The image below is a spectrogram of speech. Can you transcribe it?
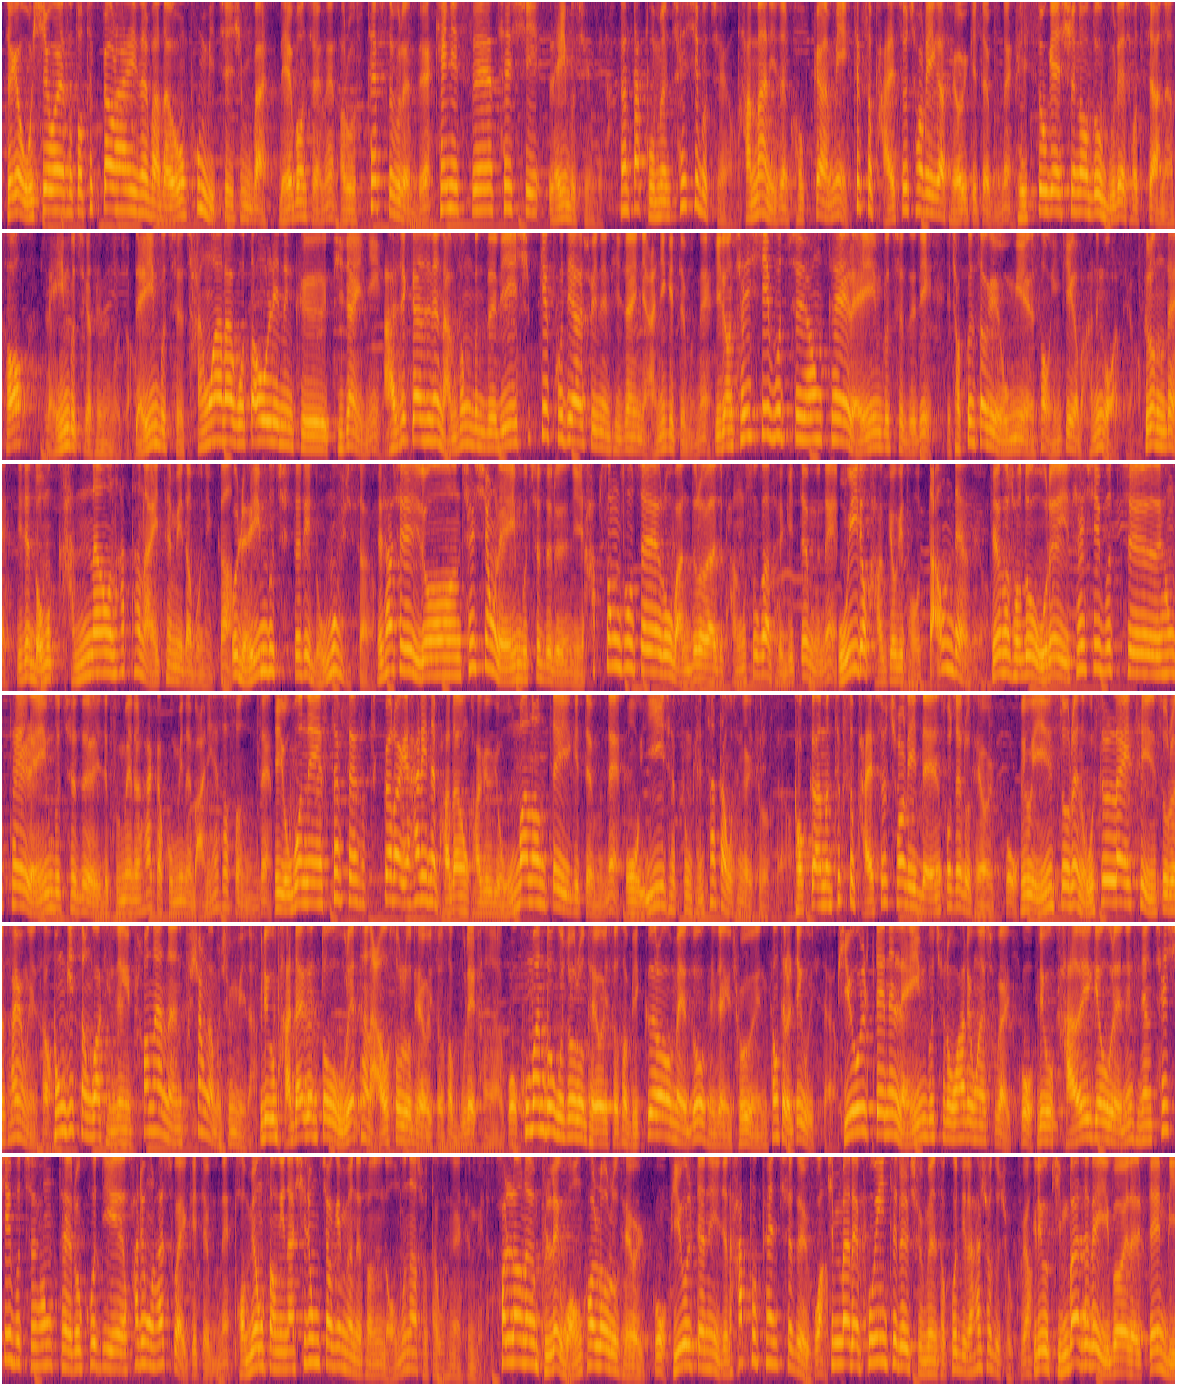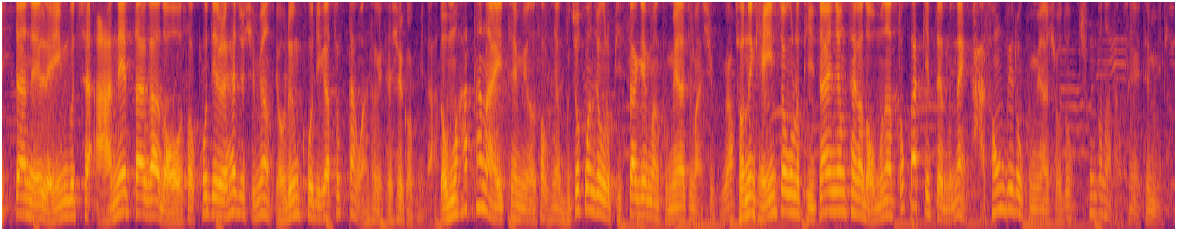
제가 오시오에서 또 특별 할인을 받아온 폼 미친 신발 네 번째는 바로 스텝스 브랜드의 케니스 첼시 레인부츠입니다. 그냥 딱 보면 첼시 부츠예요. 다만 이제 겉감이 특수 발수 처리가 되어 있기 때문에 뱃속에 신어도 물에 젖지 않아서 레인 부츠가 되는 거죠. 레인 부츠 장화라고 떠올리는 그 디자인이 아직까지는 남성분들이 쉽게 코디할 수 있는 디자인이 아니기 때문에 이런 첼시 부츠 형태의 레인 부츠들이 접근성이 용이해서 인기가 많은 것 같아요. 그런데 이제 너무 갓 나온 핫한 아이템이다 보니까 그 레인 부츠들이 너무 비싸요. 사실 이런 첼시용 레인 부츠들은 이 합성 소재로 만들어야지 방수가 되기 때문에 오히려 가격이 더 다운돼야 돼요. 그래서 저도 올해 이 첼시 부츠 형태의 레인 부츠들 이제 구매를 할까 고민을 많이 했었었는데 이번에 스텝스에서 특별하게 할인을 받아온 가격이 5만 원대이기 때문에 오, 이 제품 괜찮다고 생각이 들었어요. 겉감은 특수 발수 처리된 소재로 되어 있고 그리고 인솔은 오슬라이트 인솔을 사용해서 통기성과 굉장히 편안한 쿠션감을 줍니다. 그리고 바닥은 또 우레탄 아웃솔로 되어 있어서 물에 강하고 코만도 구조로 되어 있어서 미끄러움에도 굉장히 좋은 형태를 띠고 있어요. 비 올 때는 레인 부츠로 활용할 수가 있고 그리고 가을 겨울에는 그냥 첼시 부츠 형태로 코디에 활용을 할 수가 있기 때문에 범용성이나 실용적인 면에서는 너무나 좋다고 생각이 듭니다. 컬러는 블랙 원 컬러로 되어 있고 비 올 때는 이제 하프 팬츠들과 신발에 포인트를 주면서 코디를 하셔도 좋고요. 그리고 긴 바지를 입어야 될땐 밑단을 레인 부츠 안에다가 넣어서 코디를 해주시면 여름 코디가 뚝딱 완성이 되실 겁니다. 너무 핫한 아이템이어서 그냥 무조건적으로 비싸게만 구매하지 마시고요. 저는 개인적으로 디자인 형태가 너무나 똑같기 때문에 가성비로 구매하셔도 충분하다고 생각이 듭니다.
